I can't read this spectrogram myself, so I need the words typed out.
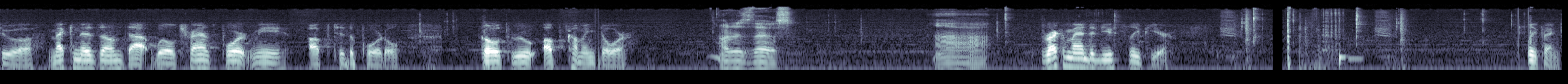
to a mechanism that will transport me up to the portal. Go through upcoming door. What is this? Uh, Recommended you sleep here. Sleeping.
